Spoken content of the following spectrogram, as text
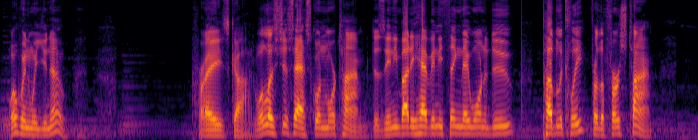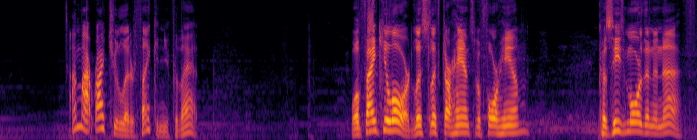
Well, when will you know? Praise God. Well, let's just ask one more time. Does anybody have anything they want to do publicly for the first time? I might write you a letter thanking you for that. Well, thank you, Lord. Let's lift our hands before Him because He's more than enough.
